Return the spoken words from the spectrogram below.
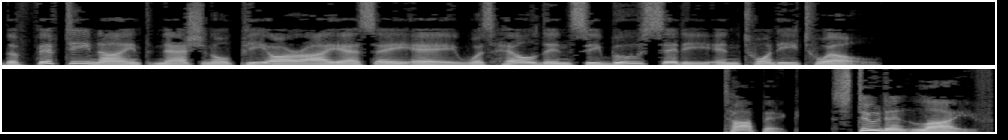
The 59th National PRISAA was held in Cebu City in 2012. Topic: Student life.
